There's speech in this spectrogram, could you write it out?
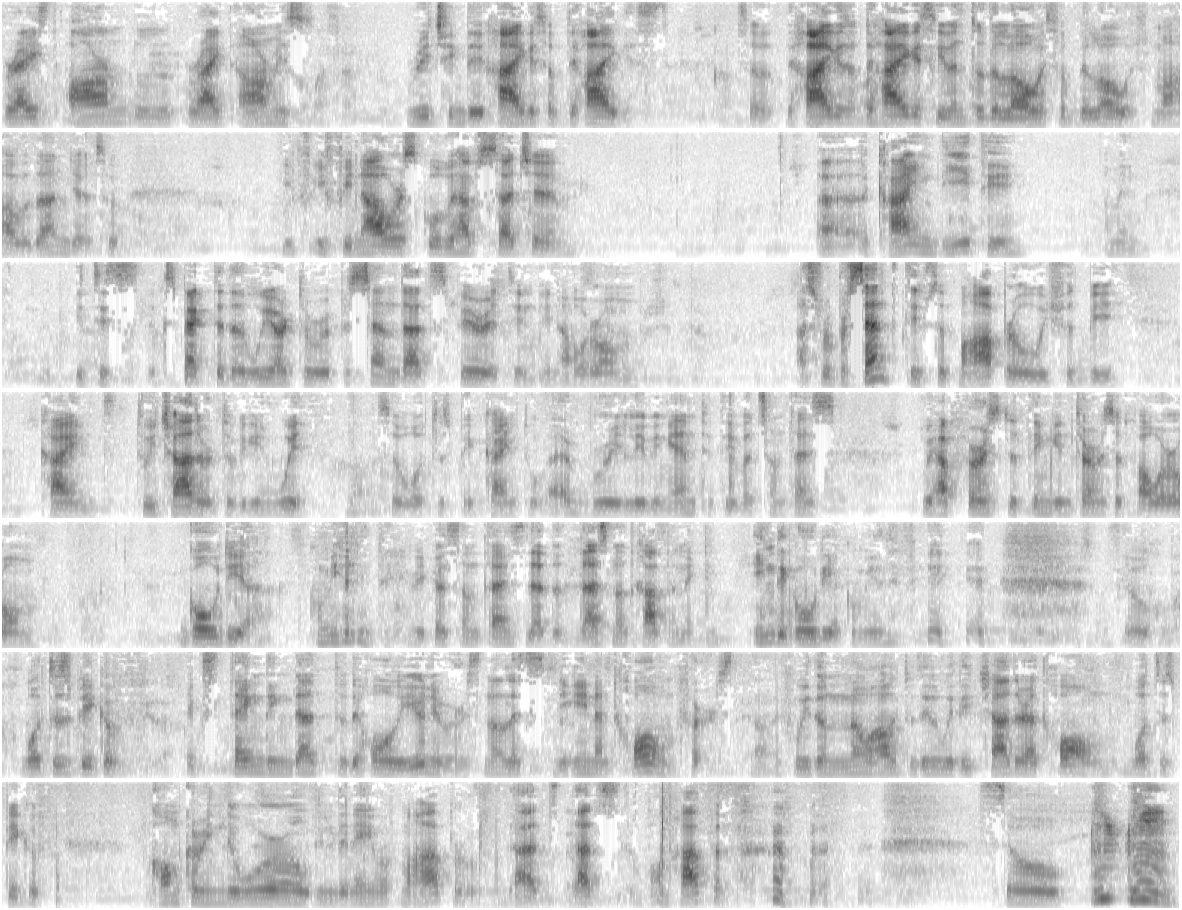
raised arm, right arm is reaching the highest of the highest. So the highest of the highest, even to the lowest of the lowest, Mahavadanya. So if, if in our school we have such a, a kind deity, I mean, it is expected that we are to represent that spirit in, in our own. As representatives of Mahaprabhu, we should be kind to each other to begin with. So, what to speak, kind to every living entity, but sometimes we have first to think in terms of our own Gaudiya community, because sometimes that that's not happening in the Gaudiya community. so, what to speak of extending that to the whole universe? No, let's begin at home first. No? If we don't know how to deal with each other at home, what to speak of conquering the world in the name of Mahaprabhu? That that's won't happen. so.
